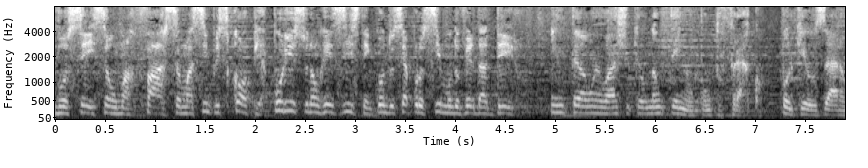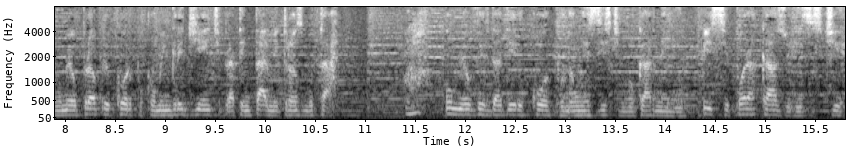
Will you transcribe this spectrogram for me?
Vocês são uma farsa, uma simples cópia, por isso não resistem quando se aproximam do verdadeiro. Então eu acho que eu não tenho um ponto fraco, porque usaram o meu próprio corpo como ingrediente para tentar me transmutar. O meu verdadeiro corpo não existe em lugar nenhum. E se por acaso ele existir,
